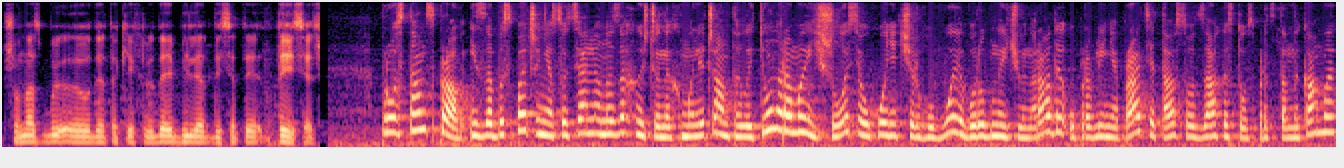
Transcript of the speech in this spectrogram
що в нас буде таких людей біля 10 тисяч. Про стан справ із забезпечення соціально незахищених хмельничан телетюнерами йшлося у ході чергової виробничої наради управління праці та соцзахисту з представниками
